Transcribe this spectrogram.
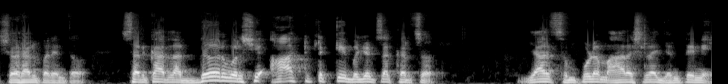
शहरांपर्यंत सरकारला दरवर्षी आठ टक्के बजेटचा खर्च या संपूर्ण महाराष्ट्राला जनतेने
